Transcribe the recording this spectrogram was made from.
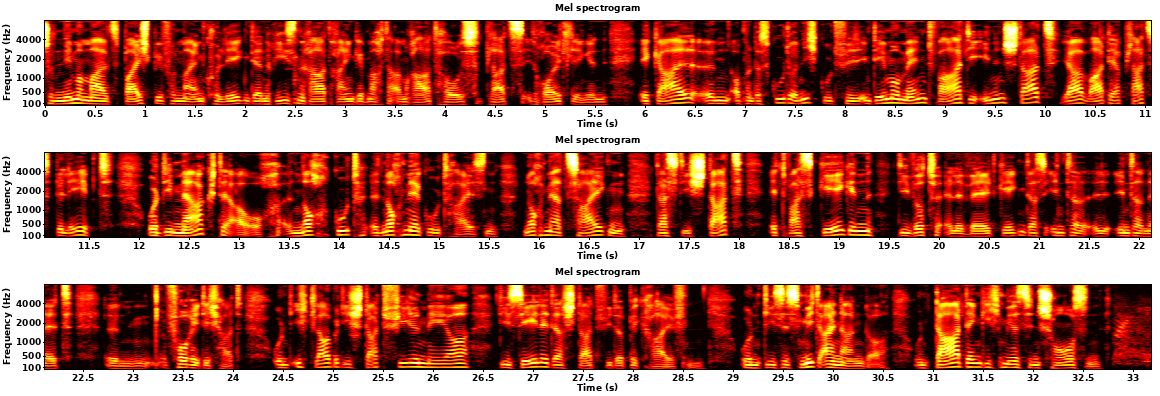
zu nehmen wir mal als Beispiel von meinem Kollegen, der ein Riesenrad reingemacht hat am Rathausplatz in Reutlingen. Egal, ähm, ob man das gut oder nicht gut findet, in dem Moment war die Innenstadt, ja, war der Platz belebt. Und die Märkte auch noch, gut, noch mehr gutheißen, noch mehr zeigen, dass die Stadt etwas gegen die virtuelle Welt, gegen das Inter äh, Internet ähm, vorrätig hat. Und ich glaube, die Stadt viel mehr die Seele der Stadt wieder begreifen. Und dieses Miteinander. Und da denke ich mir, sind Chancen.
